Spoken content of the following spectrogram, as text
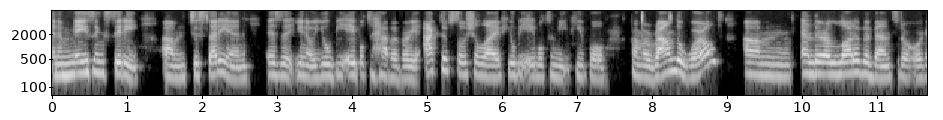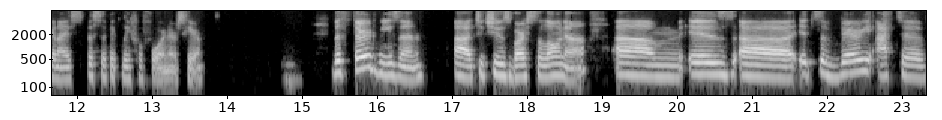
an amazing city um, to study in is that, you know, you'll be able to have a very active social life. You'll be able to meet people from around the world. Um, and there are a lot of events that are organized specifically for foreigners here. The third reason uh, to choose Barcelona um, is uh, it's a very active,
